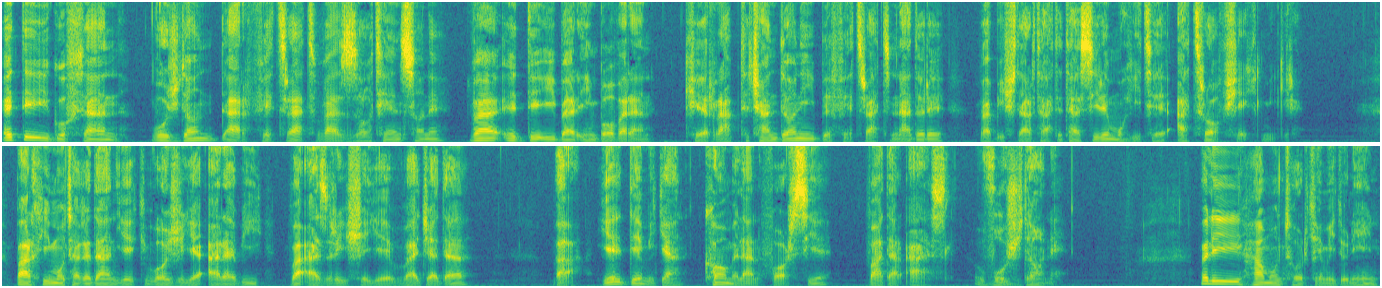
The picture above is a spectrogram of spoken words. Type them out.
ادعی گفتن وجدان در فطرت و ذات انسانه. و ادعی بر این باورن که ربط چندانی به فطرت نداره و بیشتر تحت تاثیر محیط اطراف شکل می‌گیره. برخی معتقدند یک واژه عربی و از ریشه وجده و یه عده میگن کاملا فارسیه و در اصل وجدانه. ولی همونطور که می‌دونین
